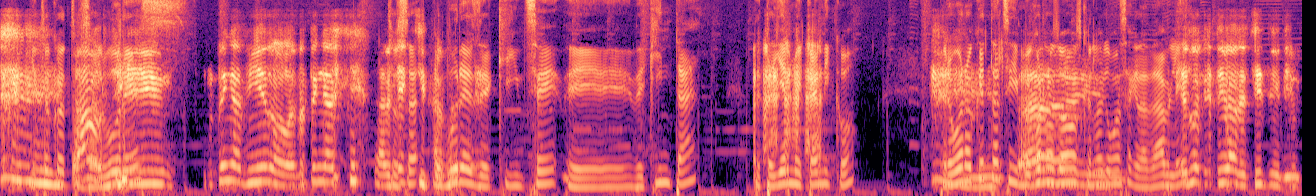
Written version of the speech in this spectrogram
Y tú con tus albures, sí, no tengas miedo, no tengas al tus éxito. albures de 15, de, de quinta, de taller mecánico. Pero bueno, ¿qué tal si mejor nos vamos con algo más agradable? Es lo que te iba a decir, si,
